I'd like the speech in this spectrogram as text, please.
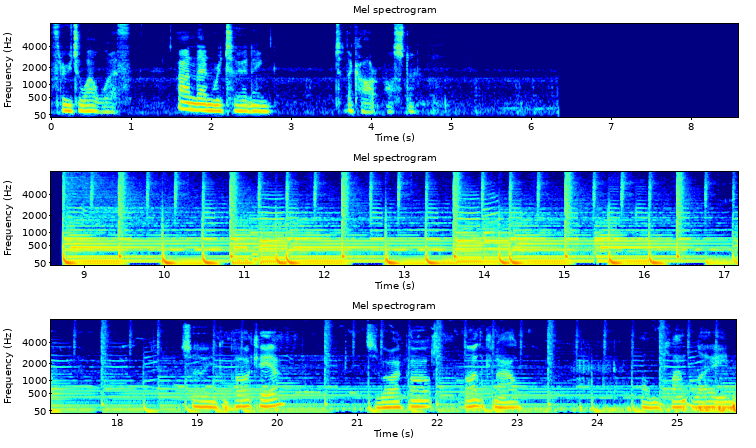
through to Elworth. And then returning to the car at Moston. Here. This is where I parked by the canal on Plant Lane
